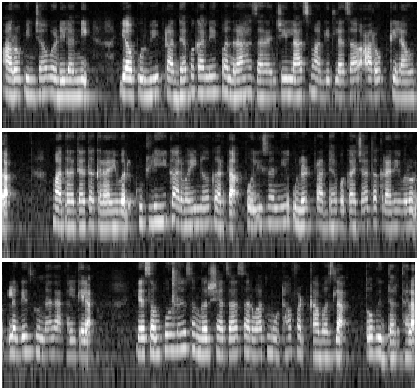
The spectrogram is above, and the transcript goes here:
आरोपींच्या वडिलांनी यापूर्वी प्राध्यापकाने पंधरा हजारांची लाच मागितल्याचा आरोप केला होता. मात्र त्या तक्रारीवर कुठलीही कारवाई न करता पोलिसांनी उलट प्राध्यापकाच्या तक्रारीवरून लगेच गुन्हा दाखल केला. या संपूर्ण संघर्षाचा सर्वात मोठा फटका बसला तो विद्यार्थ्याला.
